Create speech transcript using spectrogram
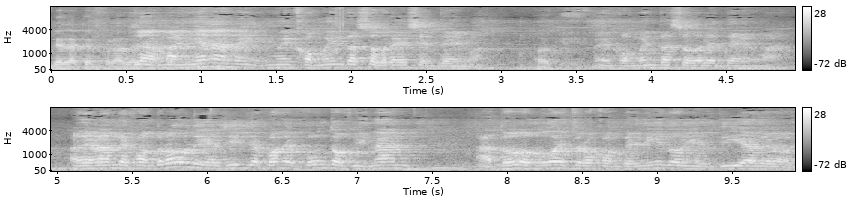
de la temporada. O sea, mañana me, me comenta sobre ese tema. Me comenta sobre el tema. Adelante, control, y así se pone punto final a todo nuestro contenido en el día de hoy.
